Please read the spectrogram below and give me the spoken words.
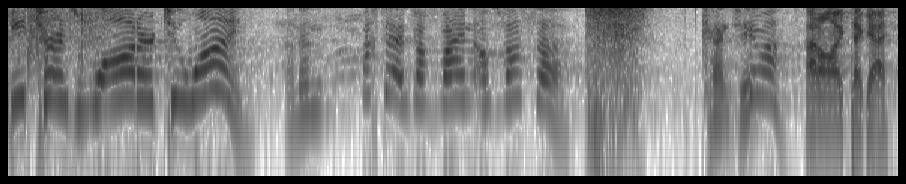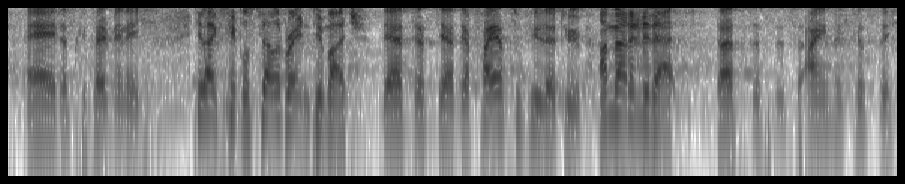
He turns water to wine. Und dann macht er einfach Wein aus Wasser. Kein Thema. I don't like that guy. Ey, das gefällt mir nicht. He likes people celebrating too much. Der, das, der, der feiert zu viel, der Typ. I'm not into that. Das, das ist eigentlich nicht christlich.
